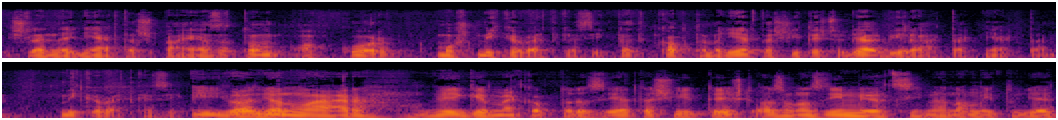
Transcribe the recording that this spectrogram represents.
és lenne egy nyertes pályázatom, akkor most mi következik? Tehát kaptam egy értesítést, hogy elbírálták, nyertem. Mi következik? Így van, január végén megkaptad az értesítést, azon az e-mail címen, amit ugye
